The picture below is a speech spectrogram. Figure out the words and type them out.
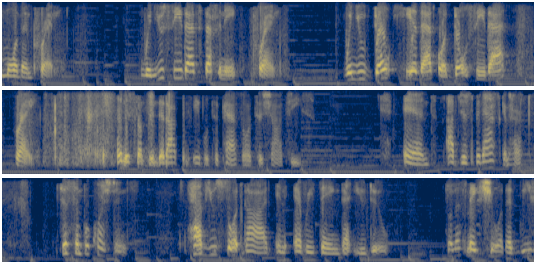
more than pray. When you see that, Stephanie, pray. When you don't hear that or don't see that, pray. And it's something that I've been able to pass on to Shantice. And I've just been asking her just simple questions. Have you sought God in everything that you do? So let's make sure that we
